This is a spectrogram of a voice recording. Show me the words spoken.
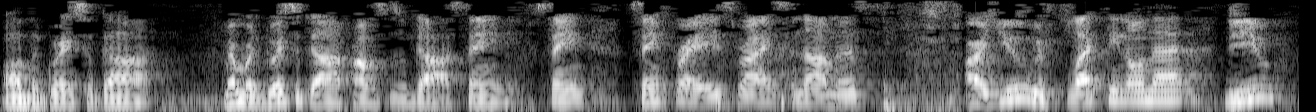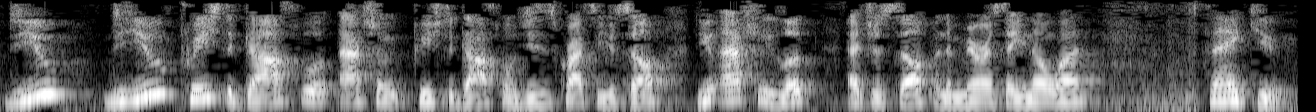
on the grace of God? Remember, the grace of God, promises of God, same, same, same phrase, right? Synonymous. Are you reflecting on that? Do you, do you, do you preach the gospel, actually preach the gospel of Jesus Christ to yourself? Do you actually look at yourself in the mirror and say, you know what? Thank you,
